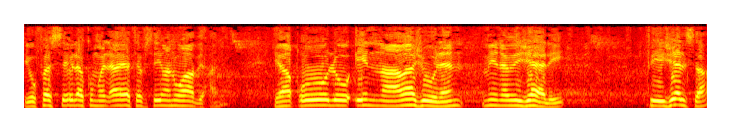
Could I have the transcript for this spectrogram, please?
يفسر لكم الآية تفسيرا واضحا. يقول إن رجلا من الرجال في جلسة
